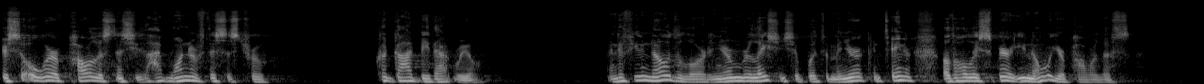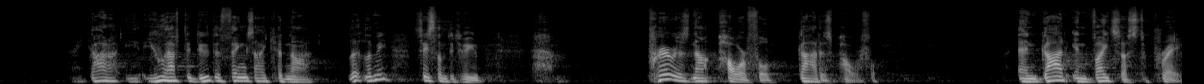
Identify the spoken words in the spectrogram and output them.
you're so aware of powerlessness, you, I wonder if this is true. Could God be that real? And if you know the Lord and you're in relationship with Him and you're a container of the Holy Spirit, you know where you're powerless. God, you have to do the things I cannot. Let, let me say something to you. Prayer is not powerful, God is powerful. And God invites us to pray.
